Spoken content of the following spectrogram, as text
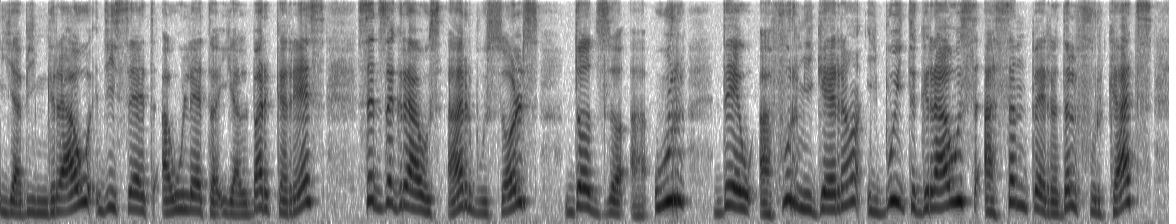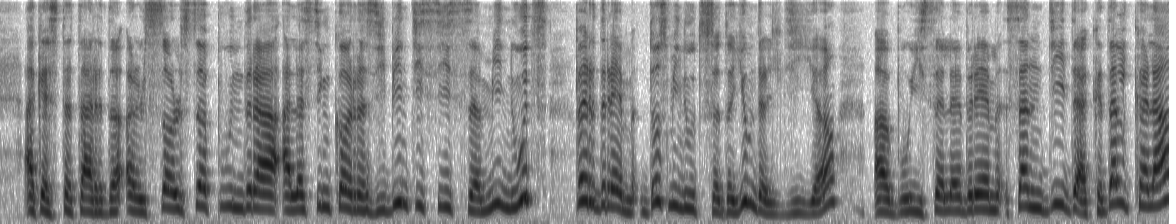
i a 20 grau, 17 a Oleta i al Barcarès, 16 graus a Arbussols, 12 a Ur, 10 a Formiguera i 8 graus a Sant Pere del Forcats. Aquesta tarda el sol s'apondrà a les 5 hores i 26 minuts. Perdrem dos minuts de llum del dia. Avui celebrem Sant Didac d'Alcalà,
